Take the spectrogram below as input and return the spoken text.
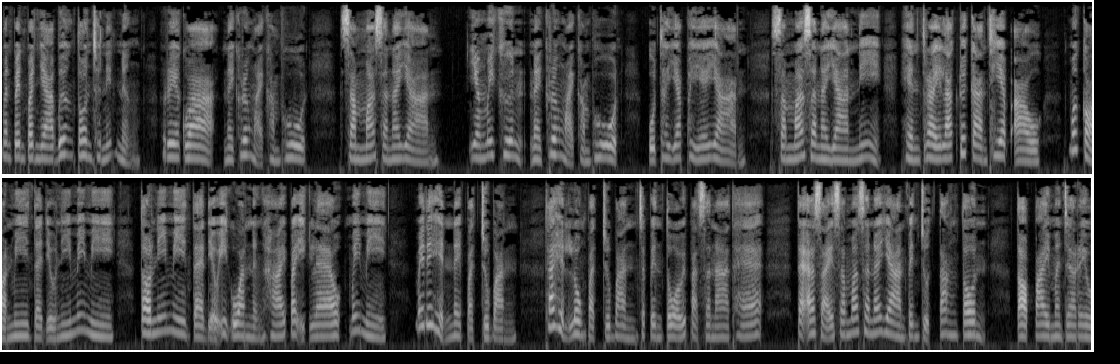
มันเป็นปัญญาเบื้องต้นชนิดหนึ่ง เรียกว่าในเครื่องหมายคำพูด สัมมาสนญาณ ยังไม่ขึ้นในเครื่องหมายคำพูด อุทยพยญาณ สัมมาสนญาณนี่เห็นไตรลักษณ์ด้วยการเทียบเอา เมื่อก่อนมีแต่เดี๋ยวนี้ไม่มี ตอนนี้มีแต่เดี๋ยวอีกวันหนึ่งหายไปอีกแล้ว ไม่มี ไม่ได้เห็นในปัจจุบัน ถ้าเห็นลงปัจจุบันจะเป็นตัววิปัสสนาแท้ แต่อาศัยสมสนญาณเป็นจุดตั้งต้น ต่อไปมันจะเร็ว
